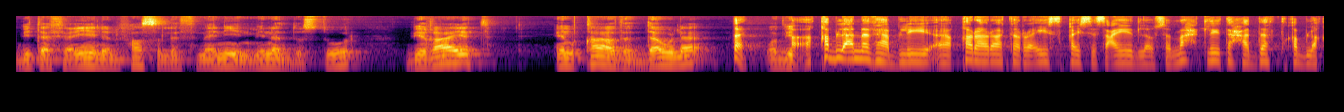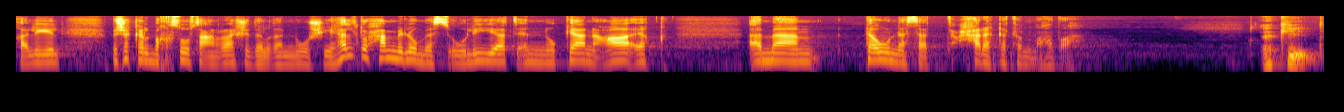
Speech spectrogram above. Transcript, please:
بتفعيل الفصل الثمانين من الدستور بغاية إنقاذ الدولة طيب وب... قبل أن نذهب لقرارات الرئيس قيس سعيد لو سمحت لي تحدثت قبل قليل بشكل مخصوص عن راشد الغنوشي هل تحمل مسؤولية أنه كان عائق أمام تونسة حركة النهضة؟ أكيد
